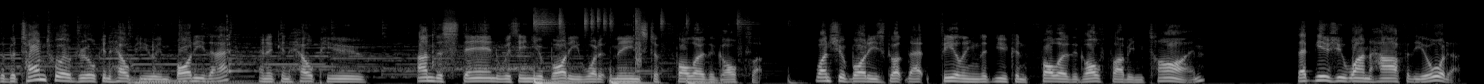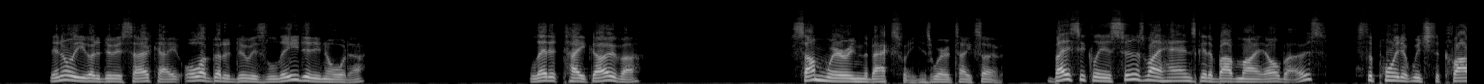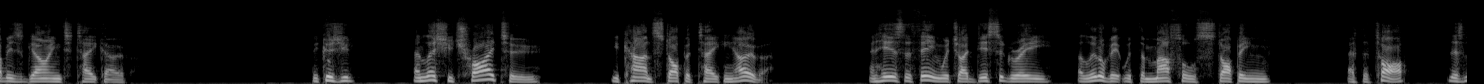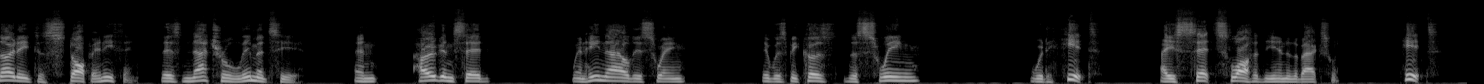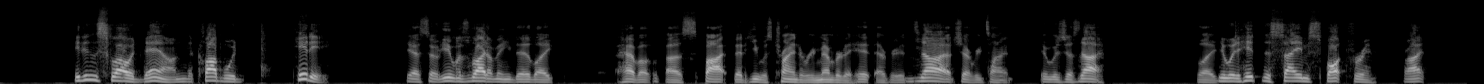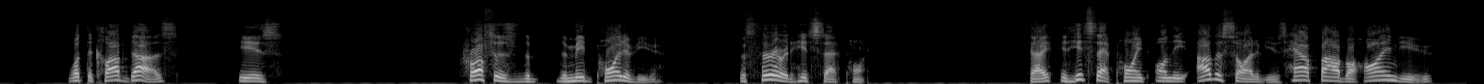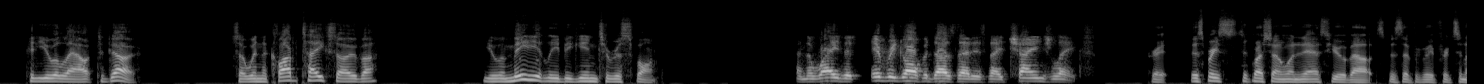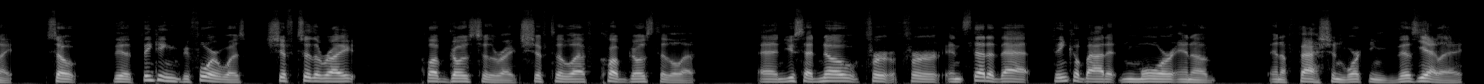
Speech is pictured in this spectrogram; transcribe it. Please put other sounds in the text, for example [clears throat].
The baton twirl drill can help you embody that and it can help you understand within your body what it means to follow the golf club. Once your body's got that feeling that you can follow the golf club in time, that gives you one half of the order. Then all you've got to do is say, okay, all I've got to do is lead it in order, let it take over. Somewhere in the backswing is where it takes over. Basically, as soon as my hands get above my elbows, it's the point at which the club is going to take over. Because you, unless you try to, you can't stop it taking over. And here's the thing, which I disagree a little bit with the muscles stopping at the top. There's no need to stop anything. There's natural limits here. And Hogan said when he nailed his swing, it was because the swing would hit a set slot at the end of the backswing hit. He didn't slow it down. The club would hit it. Yeah, so he was right. I mean, they like have a, a spot that he was trying to remember to hit every no. touch every time. It was just no, like it would hit the same spot for him, right? What the club does is crosses the the midpoint of you before it hits that point. Okay, it hits that point on the other side of you. Is how far behind you can you allow it to go? So when the club takes over, you immediately begin to respond. And the way that every golfer does that is they change legs. Great. This brings to the question I wanted to ask you about specifically for tonight. So the thinking before was shift to the right, club goes to the right, shift to the left, club goes to the left. And you said no for for instead of that, think about it more in a in a fashion working this yes. way.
